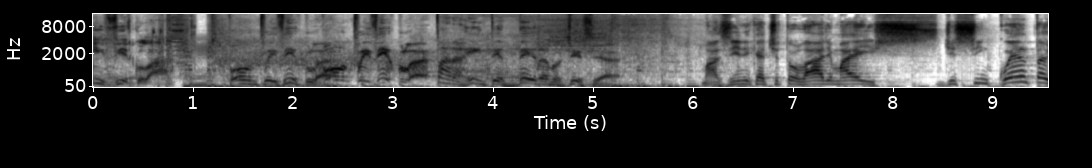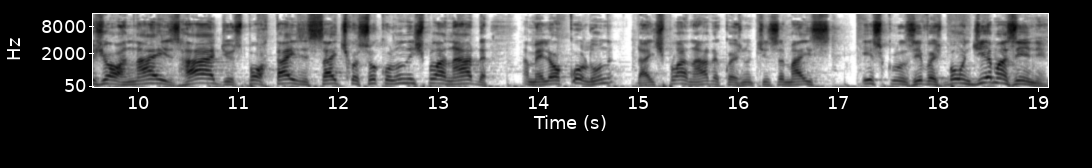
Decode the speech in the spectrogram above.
e vírgula. Ponto e vírgula. Ponto e vírgula. Para entender a notícia. Mazini que é titular de mais de 50 jornais, rádios, portais e sites com a sua coluna Esplanada a melhor coluna da Esplanada com as notícias mais exclusivas. Bom dia, Mazine.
